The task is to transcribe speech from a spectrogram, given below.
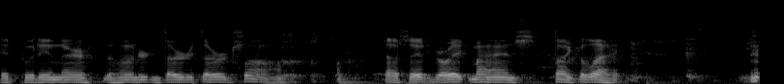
had put in there the 133rd Psalm. I said, Great minds think alike. You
